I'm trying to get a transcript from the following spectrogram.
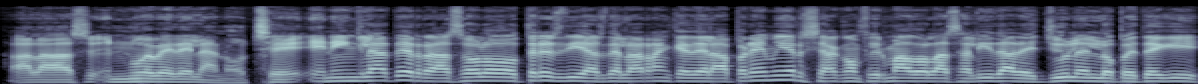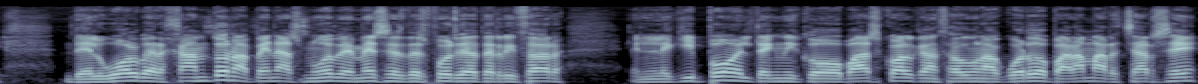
a las 9 de la noche. En Inglaterra, solo tres días del arranque de la Premier, se ha confirmado la salida de Julen Lopetegui del Wolverhampton. Apenas nueve meses después de aterrizar en el equipo, el técnico vasco ha alcanzado un acuerdo para marcharse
